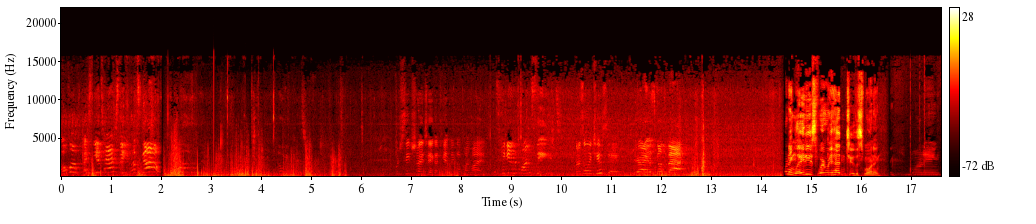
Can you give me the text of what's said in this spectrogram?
Oh look, I see a taxi. Let's go. Which seat should I take? I can't make up my mind. Let's take it in the front seat. But it's only Tuesday. You're right. Let's go in the back. Morning, ladies. Where are we heading to this morning? Morning.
